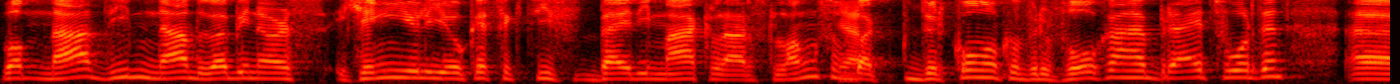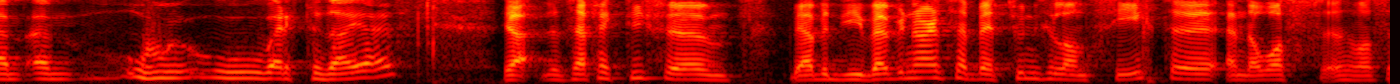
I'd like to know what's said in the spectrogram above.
want nadien, na de webinars, gingen jullie ook effectief bij die makelaars langs? Of Ja. dat, er kon ook een vervolg aan gebreid worden. Ehm, ehm, hoe, hoe werkte dat juist? Ja, dus effectief, eh, we hebben die webinars hebben wij toen gelanceerd eh, en dat was, was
